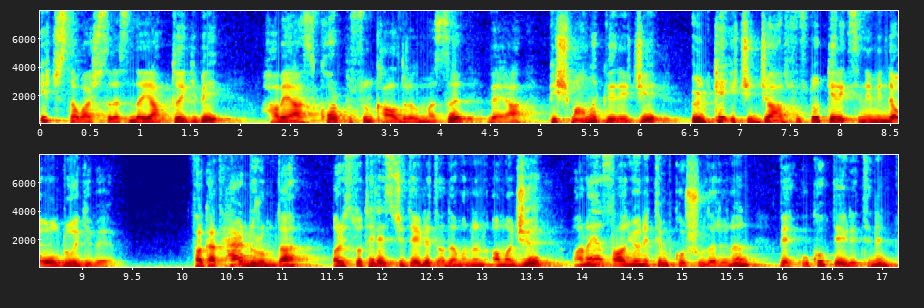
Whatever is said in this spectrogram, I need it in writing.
iç savaş sırasında yaptığı gibi habeas corpus'un kaldırılması veya pişmanlık verici ülke içi casusluk gereksiniminde olduğu gibi. Fakat her durumda Aristotelesçi devlet adamının amacı anayasal yönetim koşullarının ve hukuk devletinin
